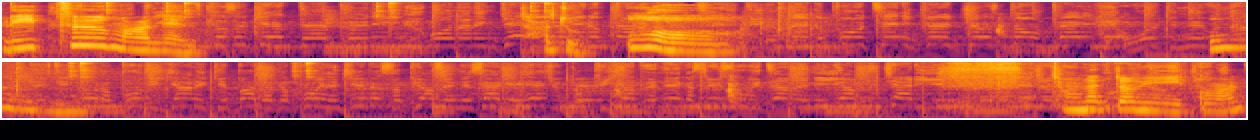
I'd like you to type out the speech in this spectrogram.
리트마넨 4조 우와 오 장단점이 있구만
